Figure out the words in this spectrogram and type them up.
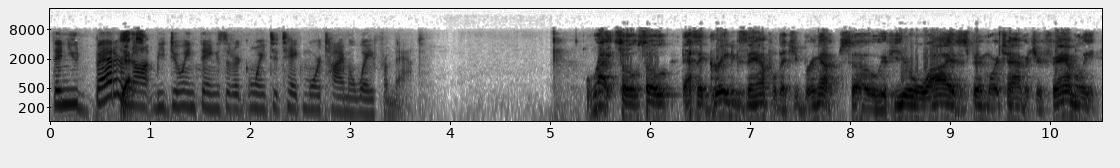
then you'd better yes. not be doing things that are going to take more time away from that. Right. So so that's a great example that you bring up. So if your why is to spend more time with your family,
